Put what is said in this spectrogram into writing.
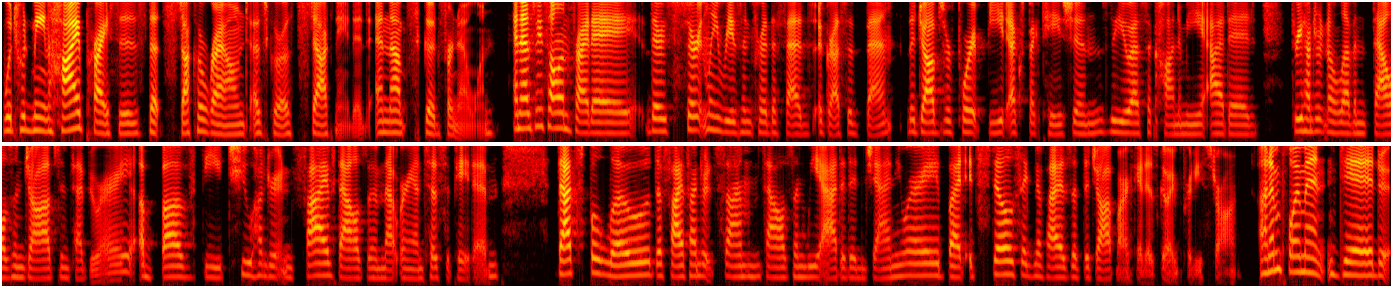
which would mean high prices that stuck around as growth stagnated. And that's good for no one. And as we saw on Friday, there's certainly reason for the Fed's aggressive bent. The jobs report beat expectations. The US economy added 311,000 jobs in February, above the 205,000 that were anticipated. That's below the 500 some thousand we added in January, but it still signifies that the job market is going pretty strong. Unemployment did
